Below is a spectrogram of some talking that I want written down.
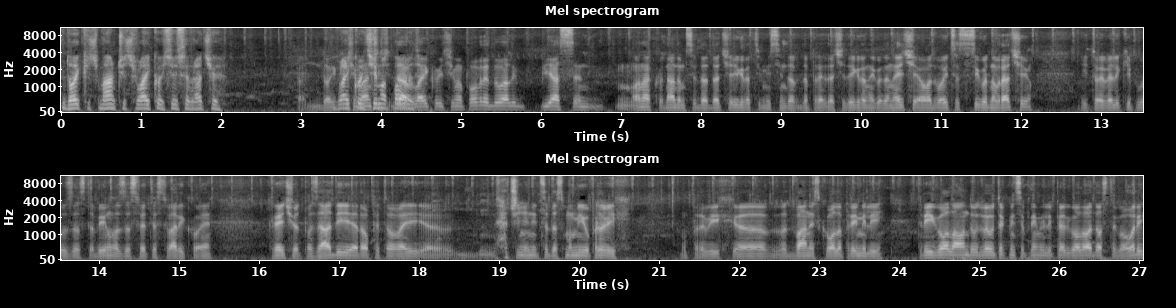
Dojkić, Mančić, Vlajković, svi se vraćaju. Lajković ima povredu. Da, Lajković ima povredu, ali ja se onako nadam se da, da će igrati, mislim da, da, pre, da će da igra nego da neće. Ova dvojica se sigurno vraćaju i to je veliki plus za stabilnost, za sve te stvari koje kreću od pozadi, jer opet ovaj, e, činjenica da smo mi u prvih, u prvih 12 e, kola primili tri gola, onda u dve utakmice primili pet golova, dosta govori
